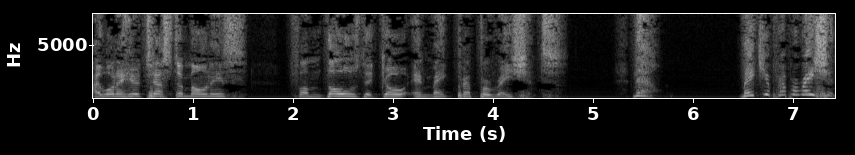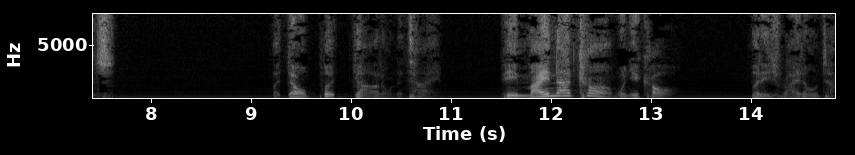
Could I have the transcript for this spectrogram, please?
I want to hear testimonies from those that go and make preparations. Now, make your preparations. But don't put God on the time. He might not come when you call, but he's right on time.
